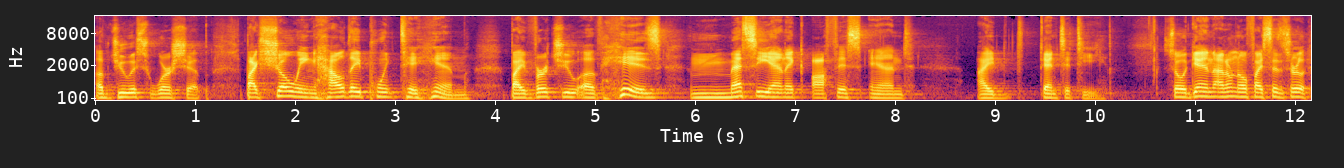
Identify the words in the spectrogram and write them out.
of Jewish worship by showing how they point to him by virtue of his messianic office and identity. So, again, I don't know if I said this earlier.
